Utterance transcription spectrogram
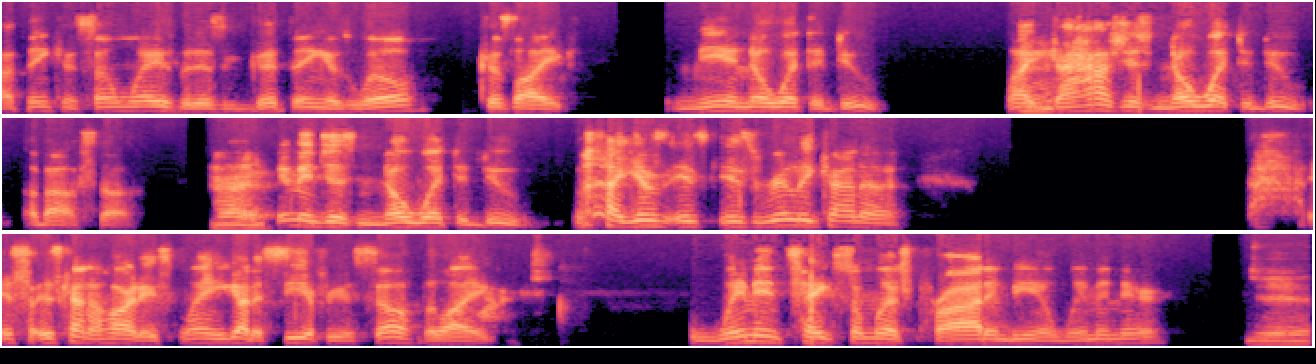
I think, in some ways, but it's a good thing as well. Cause like men know what to do. Like Mm. guys just know what to do about stuff. Right. Women just know what to do. Like it's it's, it's really kind of it's it's kind of hard to explain. You got to see it for yourself. But like women take so much pride in being women there. Yeah.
